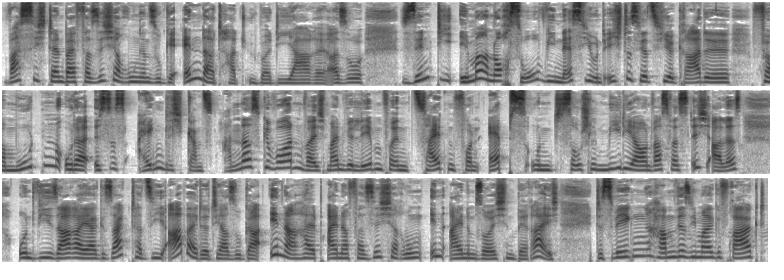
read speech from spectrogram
was sich denn bei Versicherungen so geändert hat über die Jahre. Also sind die immer noch so, wie Nessie und ich das jetzt hier gerade vermuten, oder ist es eigentlich ganz anders geworden? Weil ich meine, wir leben in Zeiten von Apps und Social Media und was weiß ich alles. Und wie Sarah ja gesagt hat, sie arbeitet ja sogar innerhalb einer Versicherung in einem solchen Bereich. Deswegen haben wir sie mal gefragt,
